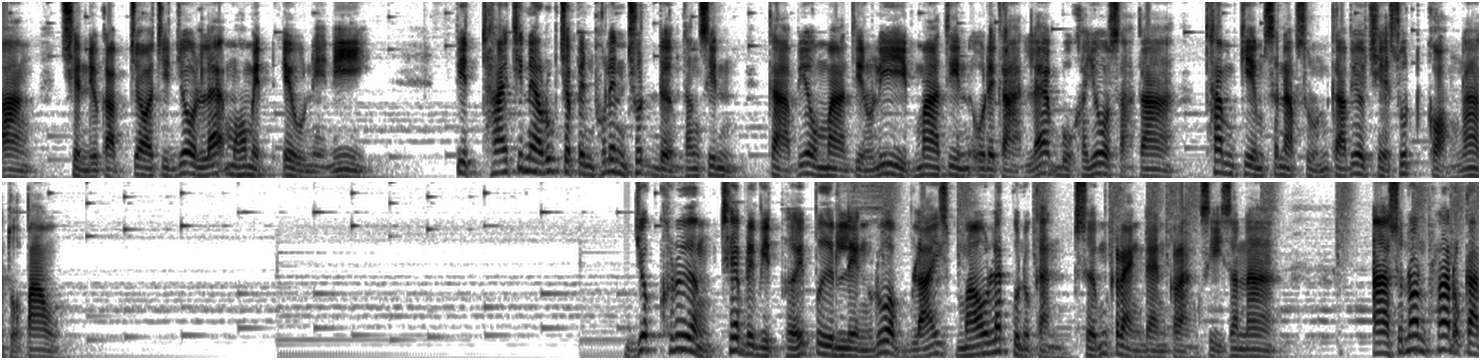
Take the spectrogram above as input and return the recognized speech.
บ้าง เช่นเดียวกับจอร์จินโยและโมฮัมเหม็ดเอลเนนีปิดท้ายที่แนวรุกจะเป็นผู้เล่นชุดเดิมทั้งสิ้น กาเบียลมาติโนลีมาตินโอเดกาดและบุคโยสากาทำเกมสนับสนุนกาเบียลเชซุสกองหน้าตัวเป้า ยกเครื่องเทพเดวิดเผยปืนเล็งรวบไลส์เมาส์และกุนกัน เสริมแกร่งแดนกลางซีซั่นหน้า อาร์เซนอลพลาดโอกาส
